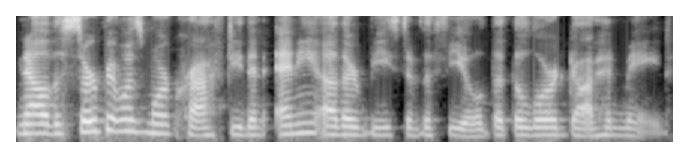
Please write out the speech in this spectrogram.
Now the serpent was more crafty than any other beast of the field that the Lord God had made.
